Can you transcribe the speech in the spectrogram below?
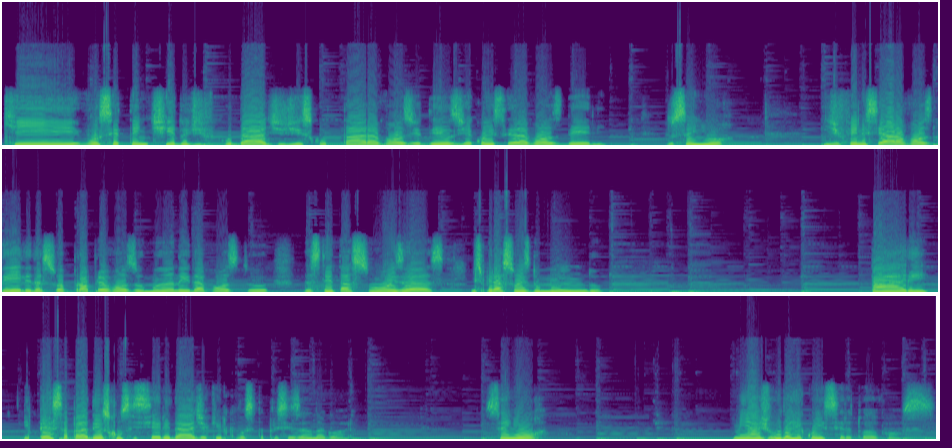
que você tem tido dificuldade de escutar a voz de Deus, de reconhecer a voz dele, do Senhor, de diferenciar a voz dele da sua própria voz humana e da voz do, das tentações, as inspirações do mundo. Pare e peça para Deus com sinceridade aquilo que você está precisando agora. Senhor, me ajuda a reconhecer a tua voz.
